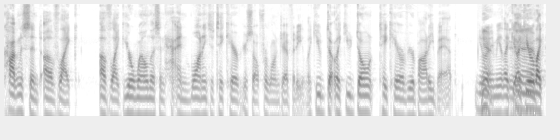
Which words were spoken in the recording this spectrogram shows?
cognizant of like of like your wellness and and wanting to take care of yourself for longevity like you don't like you don't take care of your body bad you know what I mean like Yeah. like you're like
